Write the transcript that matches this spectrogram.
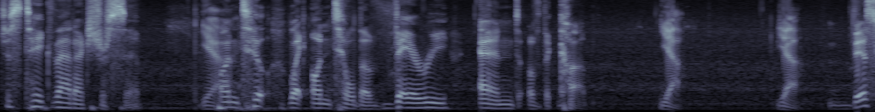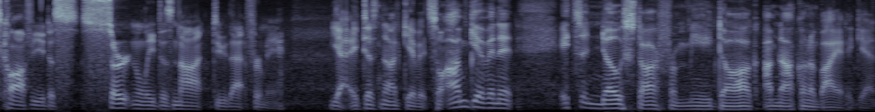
Just take that extra sip yeah, until like until the very end of the cup." yeah, yeah, This coffee just certainly does not do that for me. yeah. It does not give it. So I'm giving it. It's a no star from me, dog. I'm not gonna buy it again.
